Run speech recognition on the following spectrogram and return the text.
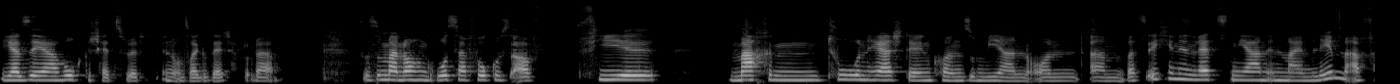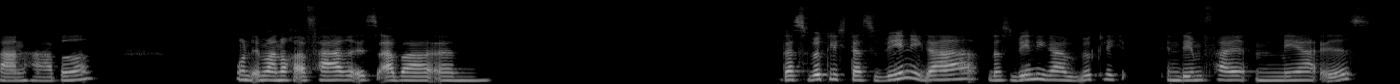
ja sehr hoch geschätzt wird in unserer Gesellschaft. Oder es ist immer noch ein großer Fokus auf viel machen, tun, herstellen, konsumieren. Und ähm, was ich in den letzten Jahren in meinem Leben erfahren habe und immer noch erfahre, ist aber, ähm, dass wirklich das weniger, das weniger wirklich in dem Fall mehr ist,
